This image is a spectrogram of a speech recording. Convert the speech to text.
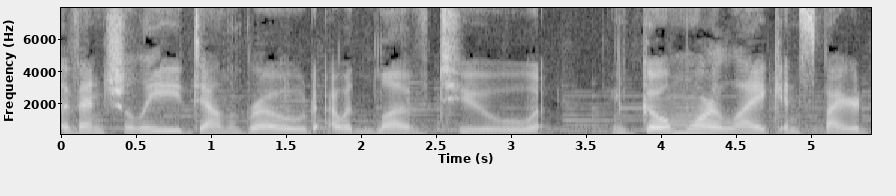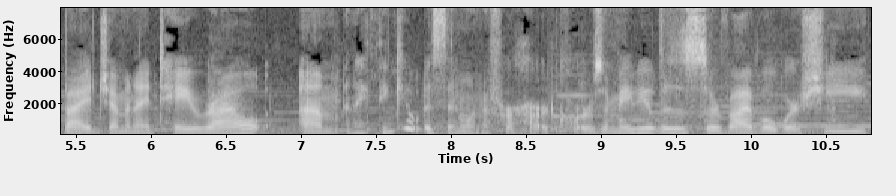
Eventually, down the road, I would love to go more like inspired by Gemini Tay route. Um, and I think it was in one of her hardcores, or maybe it was a survival where she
